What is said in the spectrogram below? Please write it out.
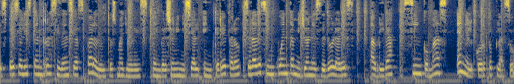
especialista en residencias para adultos mayores. La inversión inicial en Querétaro será de 50 millones de dólares, abrirá 5 más en el corto plazo.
